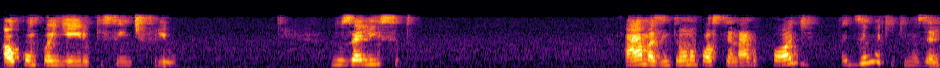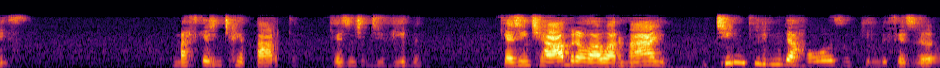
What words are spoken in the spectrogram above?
ao companheiro que sente frio. Nos é lícito ah, mas então não posso ter nada? Pode. Está dizendo aqui que nos é lícito. Mas que a gente reparta, que a gente divida, que a gente abra lá o armário e tire um quilinho de arroz, um quilo de feijão,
